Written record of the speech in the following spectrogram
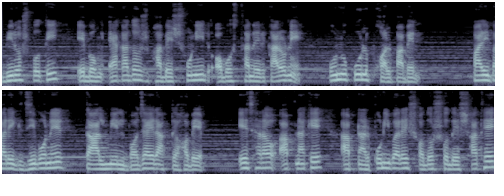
বৃহস্পতি এবং একাদশভাবে শনির অবস্থানের কারণে অনুকূল ফল পাবেন। পারিবারিক জীবনের তালমিল বজায় রাখতে হবে। এছাড়াও আপনাকে আপনার পরিবারের সদস্যদের সাথে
